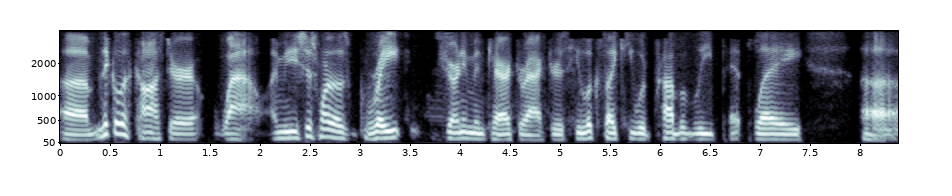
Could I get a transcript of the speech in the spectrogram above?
Um, Nicholas Coster, wow. I mean, he's just one of those great journeyman character actors. He looks like he would probably play uh,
